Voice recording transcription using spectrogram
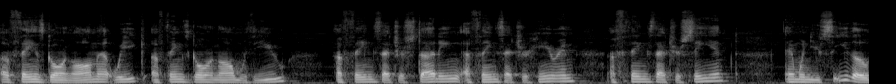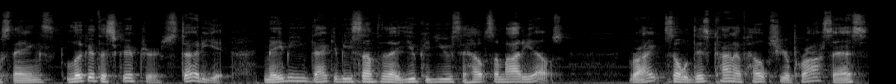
of things going on that week, of things going on with you, of things that you're studying, of things that you're hearing, of things that you're seeing. And when you see those things, look at the scripture, study it. Maybe that could be something that you could use to help somebody else. Right? So this kind of helps your process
